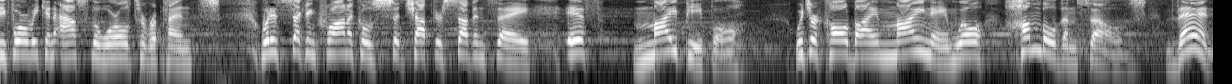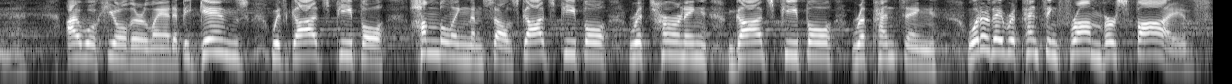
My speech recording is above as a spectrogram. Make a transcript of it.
before we can ask the world to repent. What does Second Chronicles chapter 7 say? If my people, which are called by my name, will humble themselves, then I will heal their land. It begins with God's people humbling themselves, God's people returning, God's people repenting. What are they repenting from? Verse 5.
